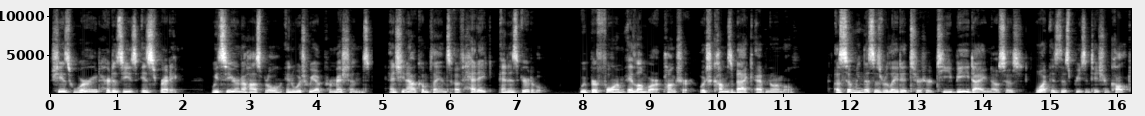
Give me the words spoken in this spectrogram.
she is worried her disease is spreading. We see her in a hospital in which we have permissions, and she now complains of headache and is irritable. We perform a lumbar puncture, which comes back abnormal. Assuming this is related to her TB diagnosis, what is this presentation called?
